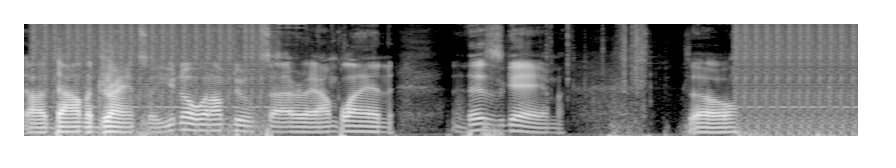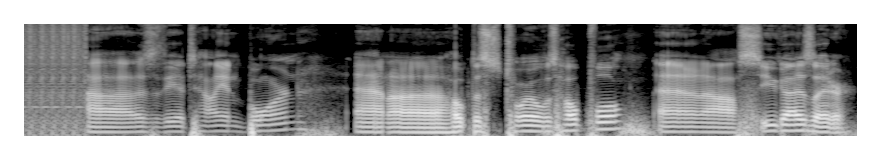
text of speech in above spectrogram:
uh, down the drain. So you know what I'm doing Saturday? I'm playing this game. So uh, this is the Italian Born, and I uh, hope this tutorial was helpful, and I'll see you guys later.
